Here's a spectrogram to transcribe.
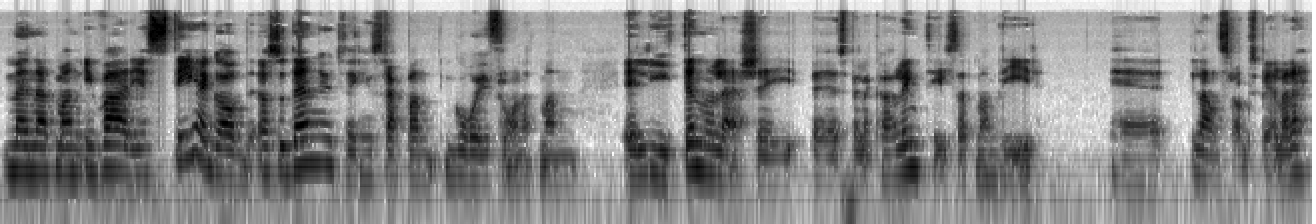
Men att man i varje steg av alltså den utvecklingstrappan går ju från att man är liten och lär sig eh, spela curling tills att man blir eh, landslagsspelare.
